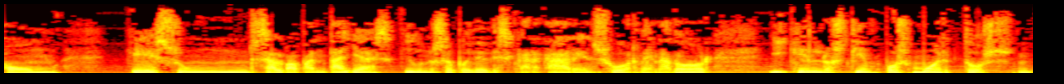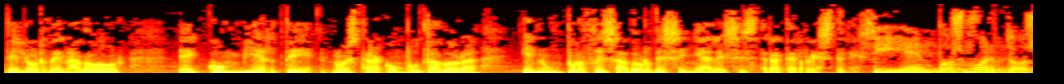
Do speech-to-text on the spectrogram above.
Home que es un salvapantallas que uno se puede descargar en su ordenador y que en los tiempos muertos del ordenador eh, convierte nuestra computadora en un procesador de señales extraterrestres. Tiempos muertos,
